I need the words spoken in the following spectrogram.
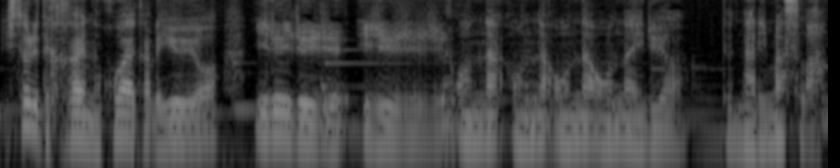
一人で抱えるの怖いから言うよ。いるいるいる、いるいるいる。女、女、女、女いるよ。ってなりますわ。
